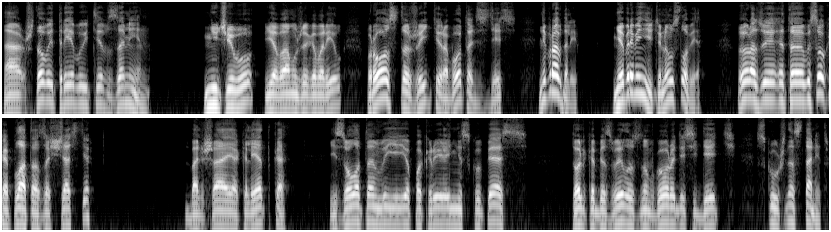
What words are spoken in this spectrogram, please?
«А что вы требуете взамен?» «Ничего, я вам уже говорил. Просто жить и работать здесь. Не правда ли? Необременительные условия. Разве это высокая плата за счастье? Большая клетка, и золотом вы ее покрыли, не скупясь. Только безвылазно в городе сидеть скучно станет.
